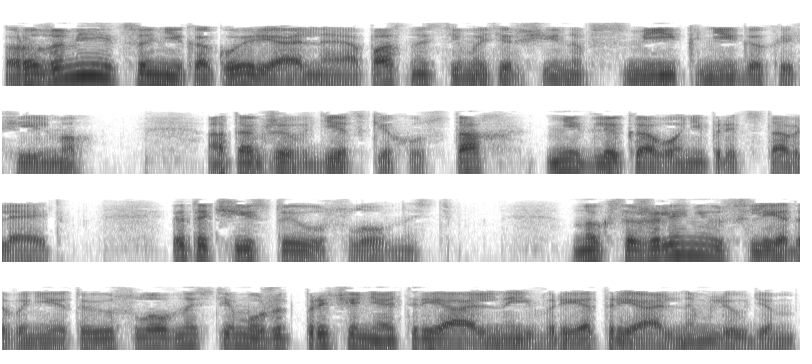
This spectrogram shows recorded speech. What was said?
Разумеется, никакой реальной опасности матерщина в СМИ, книгах и фильмах, а также в детских устах ни для кого не представляет. Это чистая условность. Но, к сожалению, следование этой условности может причинять реальный вред реальным людям,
